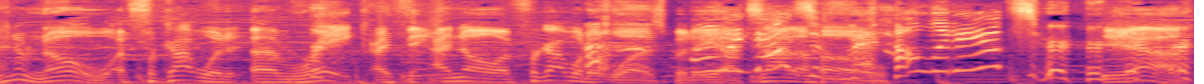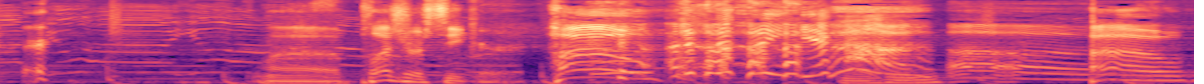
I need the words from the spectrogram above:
I don't know. I forgot what a rake. I think I know. I forgot what it was, but Oh yeah, it's God, not a a valid answer. Yeah. Uh, pleasure seeker. Ho! yeah. Ho!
